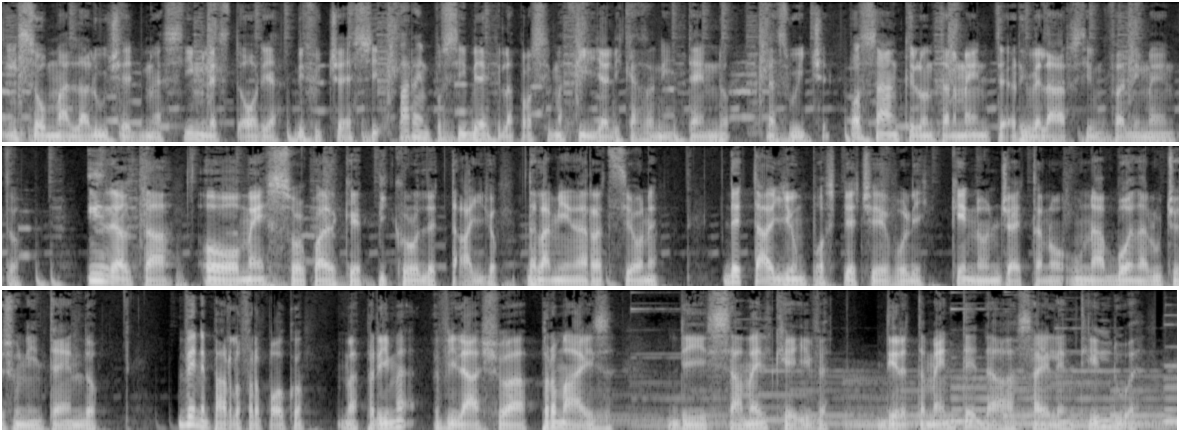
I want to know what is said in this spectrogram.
Insomma, alla luce di una simile storia di successi, pare impossibile che la prossima figlia di casa Nintendo, la Switch, possa anche lontanamente rivelarsi un fallimento. In realtà ho omesso qualche piccolo dettaglio dalla mia narrazione Dettagli un po' spiacevoli che non gettano una buona luce su Nintendo. Ve ne parlo fra poco, ma prima vi lascio a Promise di Samuel Cave, direttamente da Silent Hill 2.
